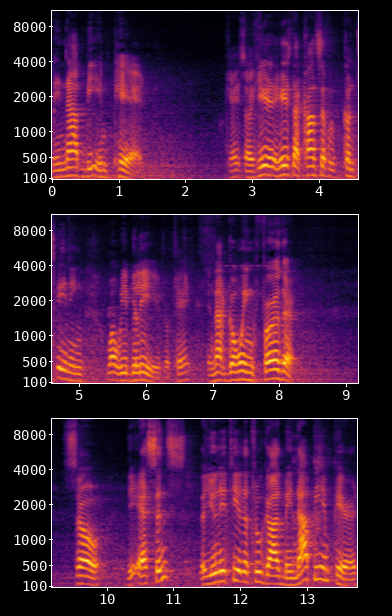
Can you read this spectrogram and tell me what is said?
may not be impaired. Okay, so here, here's that concept of containing what we believe, okay, and not going further. So the essence, the unity of the true God may not be impaired,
